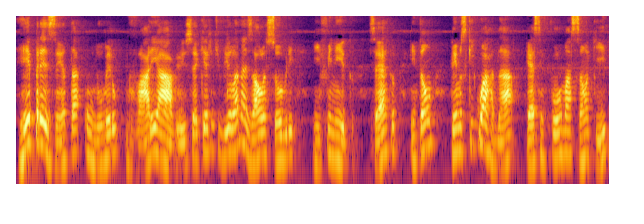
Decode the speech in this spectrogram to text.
representa um número variável. Isso aqui a gente viu lá nas aulas sobre infinito, certo? Então, temos que guardar essa informação aqui,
